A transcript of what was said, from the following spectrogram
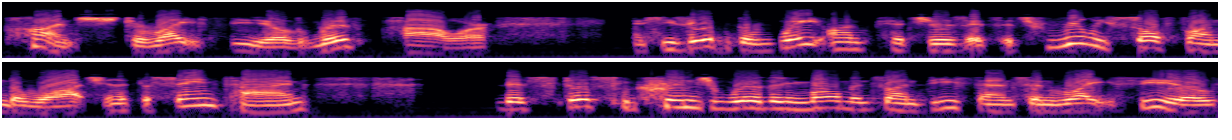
punch to right field with power, and he's able to wait on pitches. It's it's really so fun to watch, and at the same time, there's still some cringe-worthy moments on defense in right field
